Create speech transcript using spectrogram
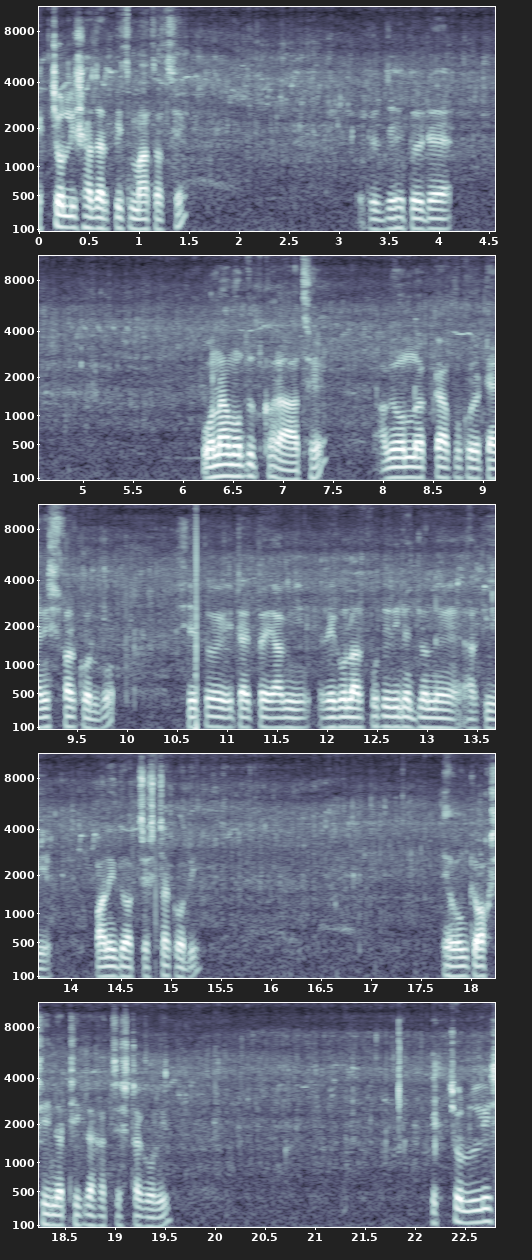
একচল্লিশ হাজার পিস মাছ আছে। এটা যেহেতু এটা পোনা মজুত করা আছে। আমি অন্য একটা পুকুরে ট্রান্সফার করব। সেহেতু এটাতে আমি রেগুলার প্রতিদিনের জন্য আর কি পানি দেওয়ার চেষ্টা করি এবং কি অক্সিজেনটা ঠিক রাখার চেষ্টা করি। একচল্লিশ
